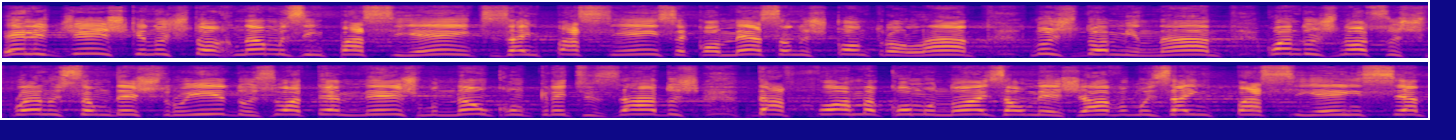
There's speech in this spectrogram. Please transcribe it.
Ele diz que nos tornamos impacientes, a impaciência começa a nos controlar, nos dominar, quando os nossos planos são destruídos ou até mesmo não concretizados da forma como nós almejávamos, a impaciência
